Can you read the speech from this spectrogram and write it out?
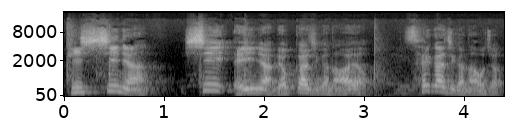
B, C냐? C, A냐? 몇 가지가 나와요? 세 가지가 나오죠.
